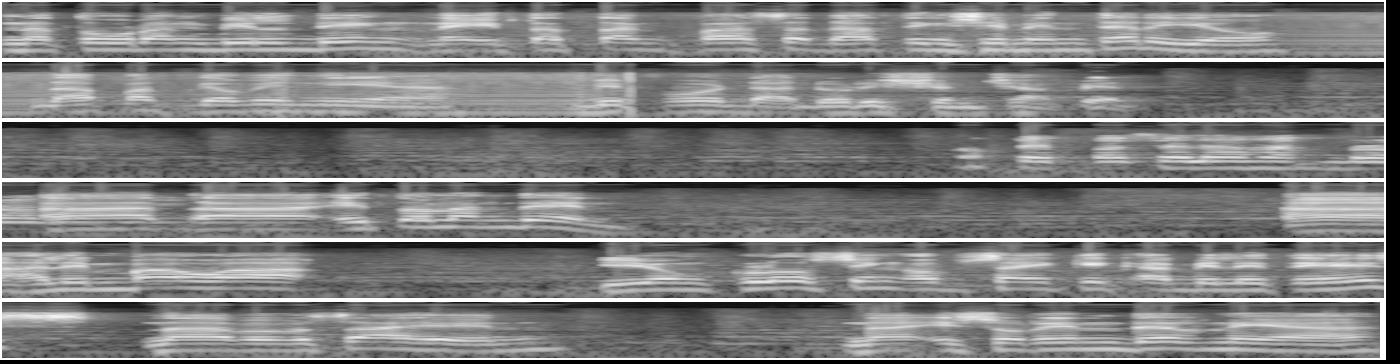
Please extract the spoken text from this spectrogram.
naturang building na itatag pa sa dating sementeryo dapat gawin niya before the adoration chapel. Okay po, salamat, Brother. At ah, ito lang din. Ah, halimbawa, yung closing of psychic abilities na babasahin na isurrender niya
